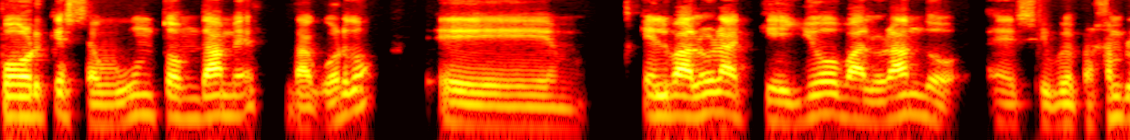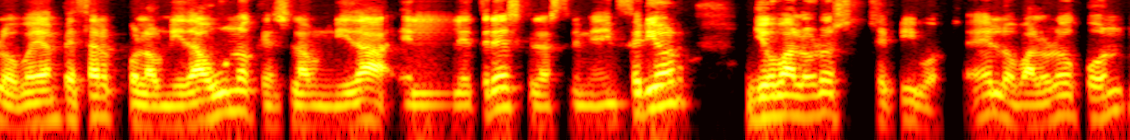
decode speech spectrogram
porque según Tom Dahmer, ¿de acuerdo? Eh, él valora que yo valorando, eh, si por ejemplo voy a empezar con la unidad 1, que es la unidad L3, que es la extremidad inferior, yo valoro ese pivote, ¿eh? lo valoro con,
